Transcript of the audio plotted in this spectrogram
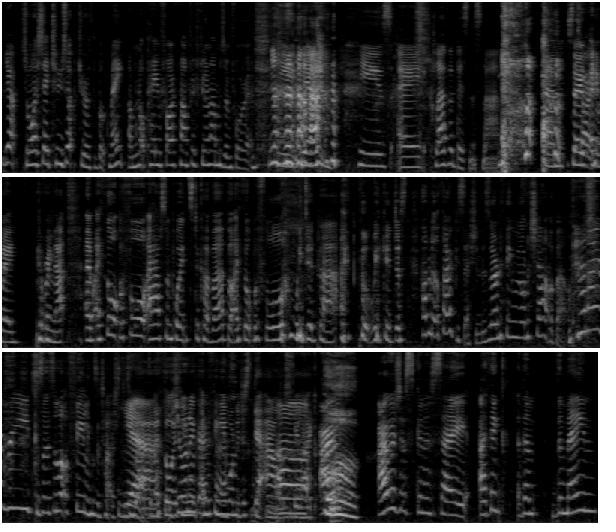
Yeah. So I say two's up to your other book, mate. I'm not paying five pound fifty on Amazon for it. yeah, he's a clever businessman. Um, so Sorry. anyway, covering that, um, I thought before I have some points to cover, but I thought before we did that, I thought we could just have a little therapy session. Is there anything we want to shout about? Can I read? Because there's a lot of feelings attached to this Yeah. book, and I thought Do if you you, wanna go anything you want to just get out, Uh, just be like, I- oh, I was just gonna say, I think the the main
